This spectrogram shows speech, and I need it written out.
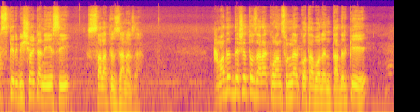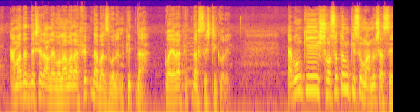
আজকের বিষয়টা নিয়েছি সালাতুজ জানাজা। আমাদের দেশে তো যারা কোরআন সুন্নার কথা বলেন, তাদেরকে আমাদের দেশের আলেম ওলামারা ফিতনাবাজ বলেন, ফিতনা, কয়েরা ফিতনার সৃষ্টি করে। এবং কি সচেতন কিছু মানুষ আছে,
